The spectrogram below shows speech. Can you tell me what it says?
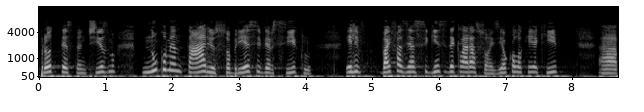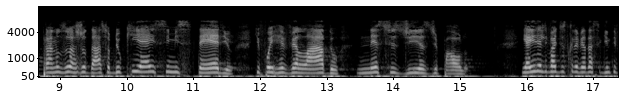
protestantismo, num comentário sobre esse versículo, ele vai fazer as seguintes declarações. E eu coloquei aqui ah, para nos ajudar sobre o que é esse mistério que foi revelado nesses dias de Paulo. E aí ele vai descrever da seguinte,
